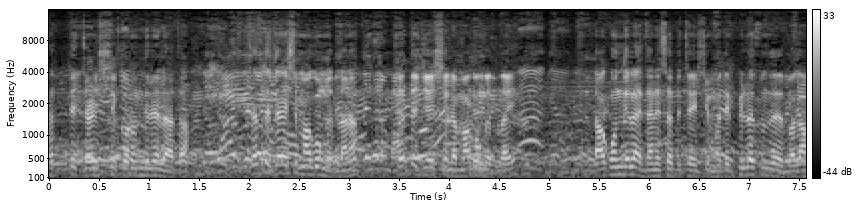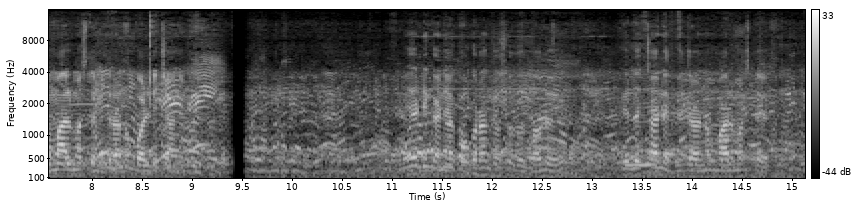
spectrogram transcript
सत्तेचाळीसशे करून दिलेला आता. सत्तेचाळीसशे मागून घेतला ना? सत्तेचाळीसशेला मागून घेतला आहे टाकून दिलाय त्याने सत्तेचाळीसशे मध्ये पिलं सुंदर बघा माल मस्त आहे मित्रांनो क्वालिटी छान आहे. या ठिकाणी कोकरांचा शोध चालू आहे. पिलं छान आहेत मित्रांनो माल मस्त आहे.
